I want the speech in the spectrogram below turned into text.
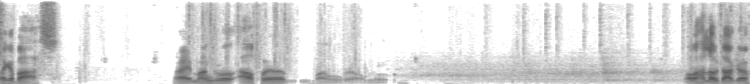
Like a boss. Alright, mongrel alpha mongrel. Oh, hello, doggo.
